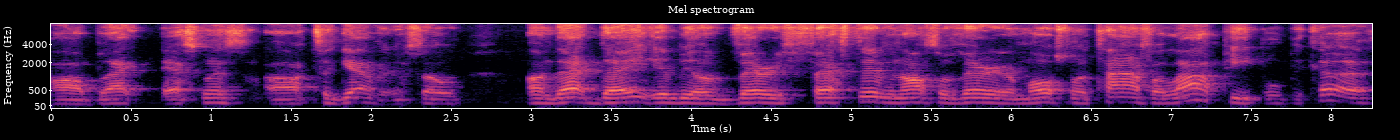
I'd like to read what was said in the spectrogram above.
our Black excellence uh, together. And so on that day, it'll be a very festive and also very emotional time for a lot of people because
